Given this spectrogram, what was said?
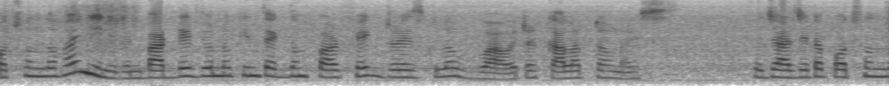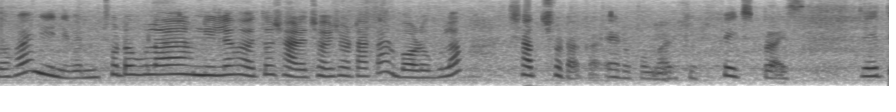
পছন্দ হয় নিয়ে নেবেন। বার্থডের জন্য কিন্তু একদম পারফেক্ট ড্রেসগুলো। ওয়াও এটার কালারটাও নাইস তো যার যেটা পছন্দ হয় নিয়ে নেবেন। ছোটোগুলা নিলে হয়তো সাড়ে ছয়শো টাকা আর বড়োগুলা সাতশো টাকা এরকম আর কি ফিক্সড প্রাইস যেহেতু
